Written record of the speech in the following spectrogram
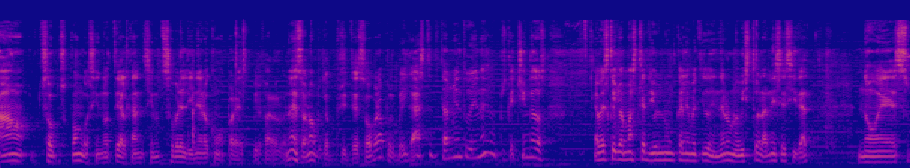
Ah, supongo, si no te alcanza, si no te sobra el dinero como para despilfarrarlo en eso, ¿no? Porque pues, si te sobra, pues ve y también tu dinero, pues qué chingados. La vez que yo a Master Duel nunca le he metido dinero, no he visto la necesidad no es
